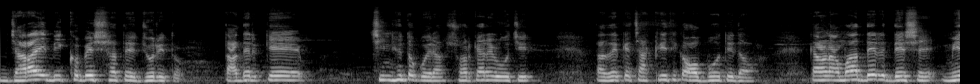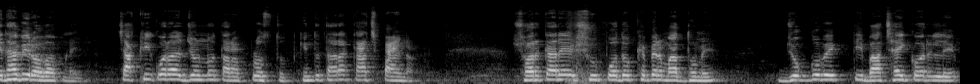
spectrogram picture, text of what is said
যারা এই বিক্ষোভের সাথে জড়িত, তাদেরকে চিহ্নিত কইরা সরকারের উচিত তাদেরকে চাকরি থেকে অব্যাহতি দেওয়া। কারণ আমাদের দেশে মেধাবীর অভাব নেই। চাকরি করার জন্য তারা প্রস্তুত, কিন্তু তারা কাজ পায় না। সরকারের সুপদক্ষেপের মাধ্যমে যোগ্য ব্যক্তি বাছাই করলে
